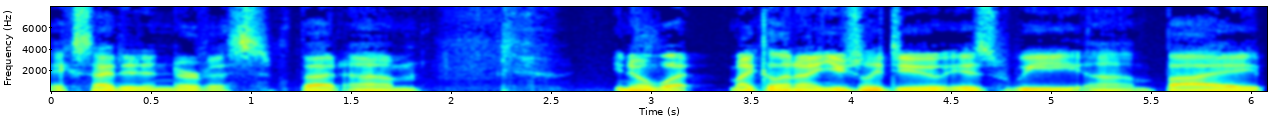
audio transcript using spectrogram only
excited and nervous. But um, you know what Michael and I usually do is we um, buy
